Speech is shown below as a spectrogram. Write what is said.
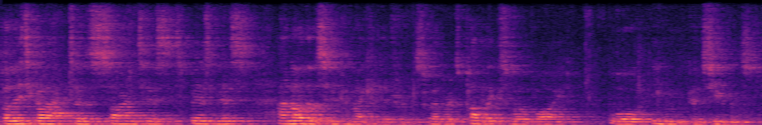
political actors, scientists, business, and others who can make a difference, whether it's publics worldwide or even consumers.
